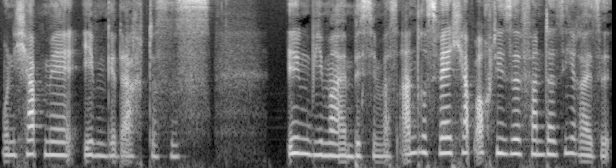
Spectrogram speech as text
Und ich habe mir eben gedacht, dass es irgendwie mal ein bisschen was anderes wäre. Ich habe auch diese Fantasiereise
